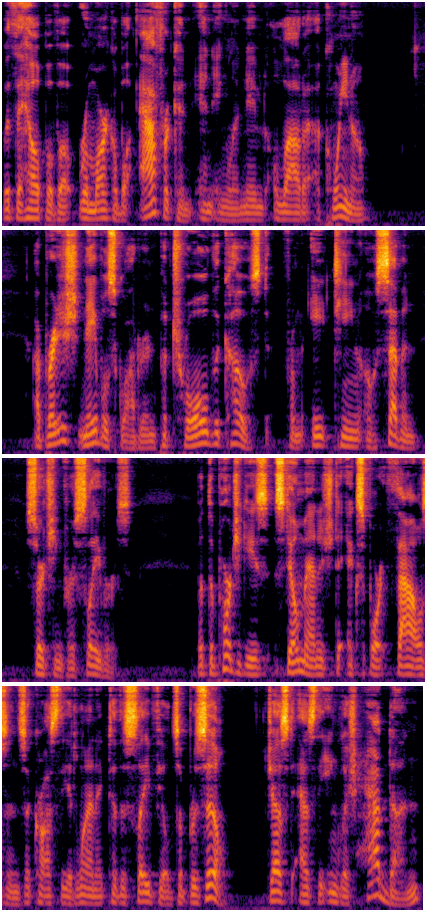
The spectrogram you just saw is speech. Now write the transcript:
with the help of a remarkable African in England named Olaudah Equiano, a British naval squadron patrolled the coast from 1807 searching for slavers. But the Portuguese still managed to export thousands across the Atlantic to the slave fields of Brazil, just as the English had done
